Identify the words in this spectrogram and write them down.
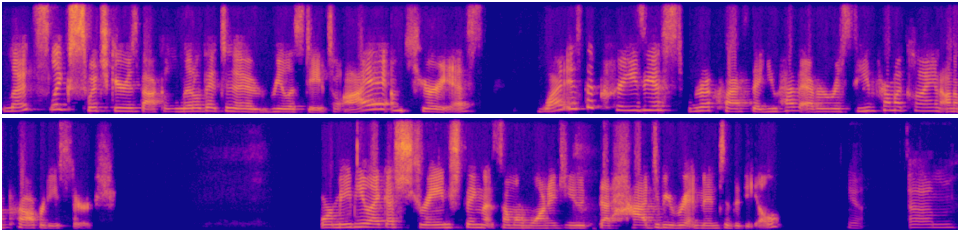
let's like switch gears back a little bit to real estate. So I am curious, what is the craziest request that you have ever received from a client on a property search? Or maybe like a strange thing that someone wanted you that had to be written into the deal? Yeah. Um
